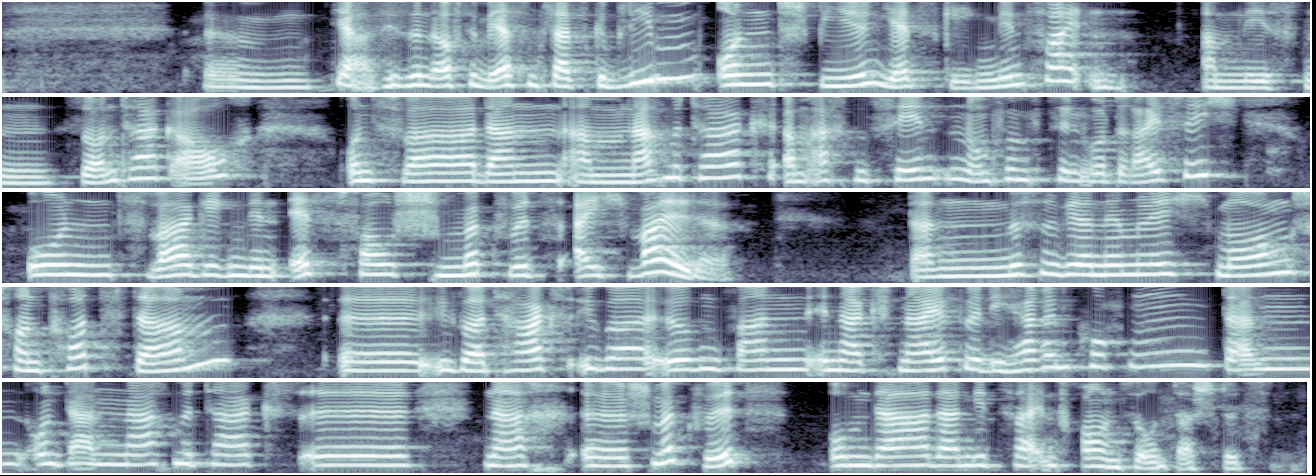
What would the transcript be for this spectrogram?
ähm, ja, sie sind auf dem ersten Platz geblieben und spielen jetzt gegen den zweiten. Am nächsten Sonntag auch. Und zwar dann am Nachmittag, am 8.10. um 15.30 Uhr. Und zwar gegen den SV Schmöckwitz Eichwalde. Dann müssen wir nämlich morgens von Potsdam äh, über tagsüber irgendwann in der Kneipe die Herren gucken, dann und dann nachmittags äh, nach äh, Schmöckwitz, um da dann die zweiten Frauen zu unterstützen.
